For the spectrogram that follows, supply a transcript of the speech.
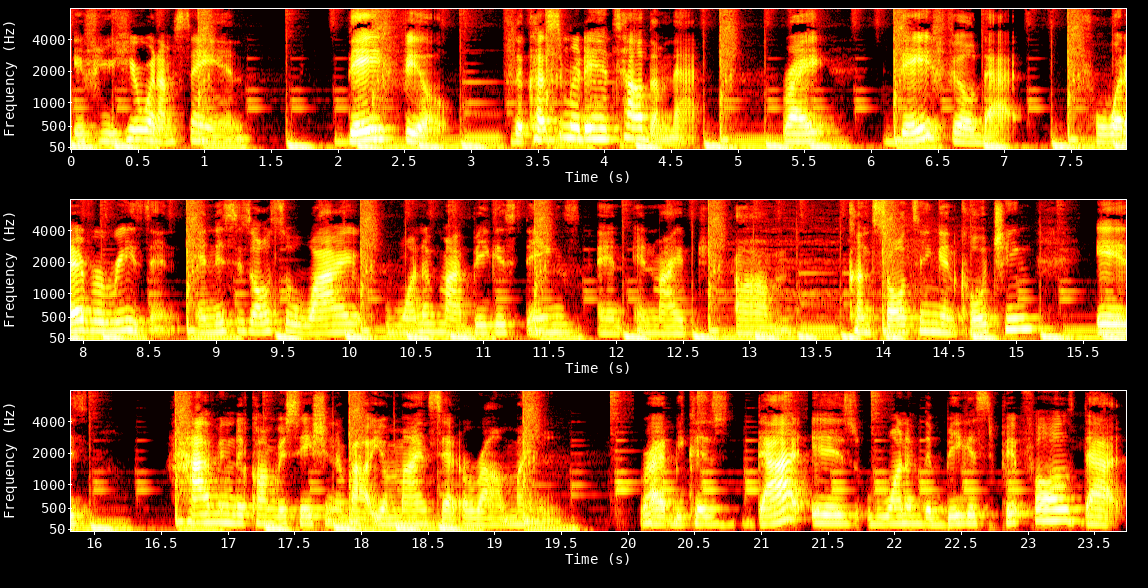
if you hear what I'm saying, they feel the customer didn't tell them that, right? They feel that for whatever reason. And this is also why one of my biggest things in, in my um, consulting and coaching is having the conversation about your mindset around money, right? Because that is one of the biggest pitfalls that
